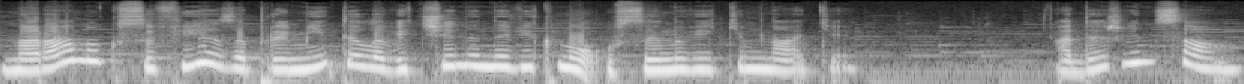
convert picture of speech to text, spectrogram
На ранок Софія запримітила відчинене вікно у синовій кімнаті. А де ж він сам?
